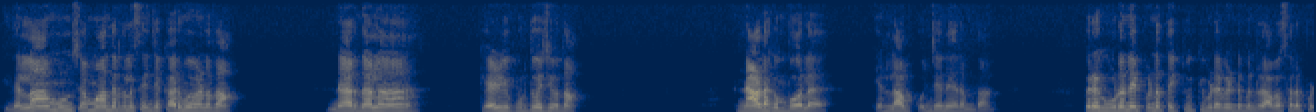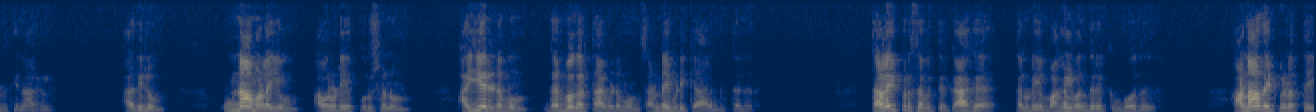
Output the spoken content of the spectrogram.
இதெல்லாம் முன் சம்மாந்திரத்தில் செஞ்ச கரும வேணதான் என்ன இருந்தாலும் கேள்வி கொடுத்து வச்சுதான் நாடகம் போல எல்லாம் கொஞ்ச நேரம்தான். பிறகு உடனே பிணத்தை தூக்கிவிட வேண்டும் என்று அவசரப்படுத்தினார்கள். அதிலும் உண்ணாமலையும் அவனுடைய புருஷனும் ஐயரிடமும் தர்மகர்த்தாவிடமும் சண்டை பிடிக்க ஆரம்பித்தனர். தலைப்பிரசவத்திற்காக தன்னுடைய மகள் வந்திருக்கும் போது அனாதை பிணத்தை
